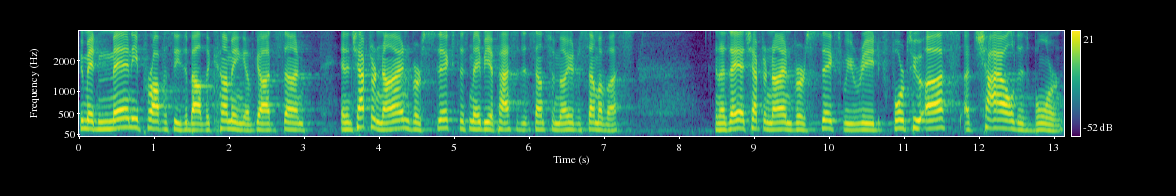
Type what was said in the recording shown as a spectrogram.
who made many prophecies about the coming of God's son. And in chapter 9, verse 6, this may be a passage that sounds familiar to some of us. In Isaiah chapter 9, verse 6, we read, For to us a child is born,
